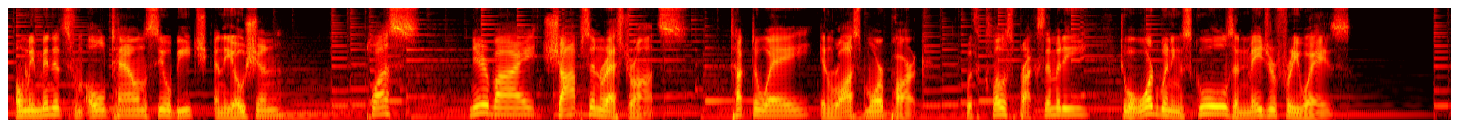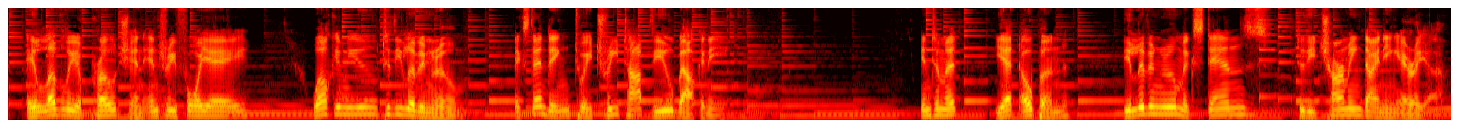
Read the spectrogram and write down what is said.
Only minutes from Old Town, Seal Beach, and the ocean. Plus, nearby shops and restaurants, tucked away in Rossmoor Park, with close proximity to award winning schools and major freeways a lovely approach and entry foyer welcome you to the living room, extending to a treetop view balcony. Intimate yet open, the living room extends to the charming dining area.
